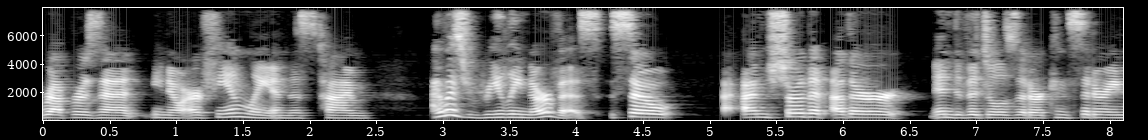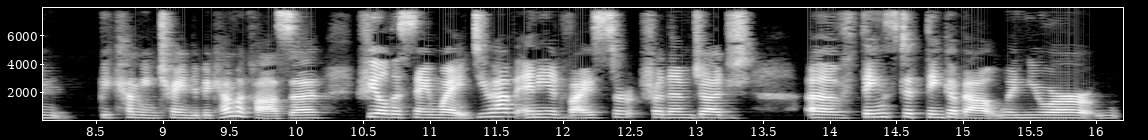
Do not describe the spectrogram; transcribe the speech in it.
represent, you know, our family in this time, I was really nervous. So I'm sure that other individuals that are considering becoming trained to become a CASA feel the same way. Do you have any advice for them, Judge, of things to think about when you're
